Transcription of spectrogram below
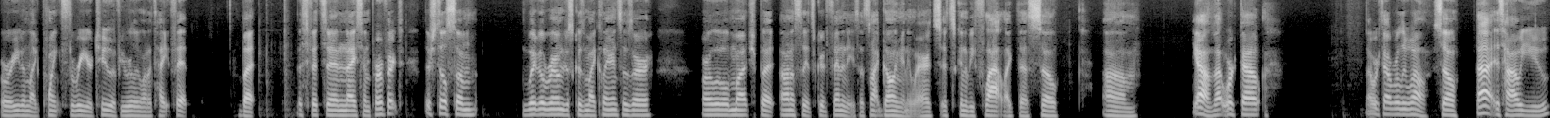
or even like 0.3 or 2 if you really want a tight fit. But this fits in nice and perfect. There's still some wiggle room just because my clearances are are a little much, but honestly it's Gridfinity, so it's not going anywhere. It's it's gonna be flat like this. So um yeah, that worked out that worked out really well. So that is how you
